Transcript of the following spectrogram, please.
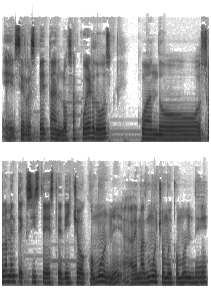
eh, se respetan los acuerdos, cuando solamente existe este dicho común, ¿eh? además mucho, muy común de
